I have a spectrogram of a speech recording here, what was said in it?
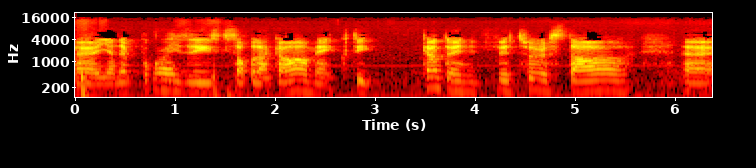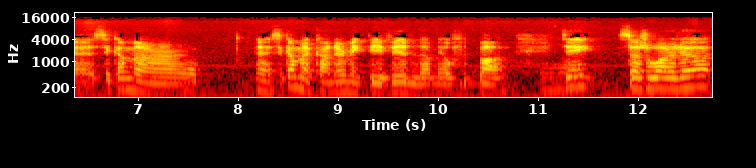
Euh, il y en a beaucoup qui disent qu'ils sont pas d'accord, mais écoutez, quand tu as une future star, euh, c'est comme un euh, c'est comme un Connor McDavid, là, mais au football. Tu sais, ce joueur-là,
